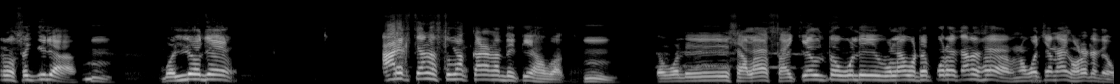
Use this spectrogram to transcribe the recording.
রসগিলা। হুম। বলল যে আরেক চান্স তোমাকে দিতে হবে। তো বলি শালা সাইকেল তো বলি বলা ওঠে পরে চান্স বলছে নাই ঘোড়াটা দেবো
